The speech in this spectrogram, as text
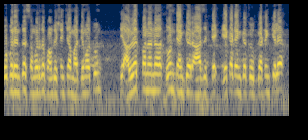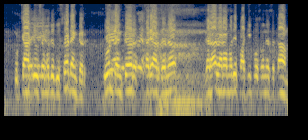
तोपर्यंत समर्थ फाउंडेशनच्या माध्यमातून हे अव्यातपणानं दोन टँकर आज एका टँकरचं उद्घाटन केलं पुढच्या आठ दिवसामध्ये दुसरा टँकर दोन टँकर खऱ्या अर्थानं घराघरामध्ये पाणी पोहोचवण्याचं काम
